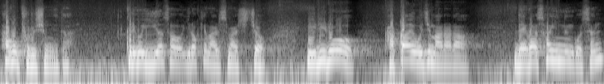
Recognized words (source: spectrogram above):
하고 부르십니다. 그리고 이어서 이렇게 말씀하시죠. 이리로 가까이 오지 말아라. 내가 서 있는 곳은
